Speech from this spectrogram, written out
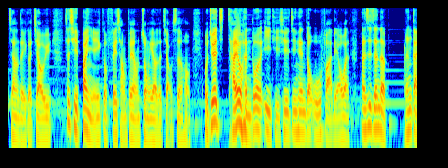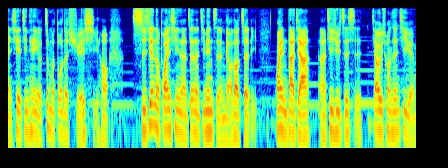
这样的一个教育，这其实扮演一个非常非常重要的角色哈。我觉得还有很多的议题，其实今天都无法聊完，但是真的很感谢今天有这么多的学习哈。时间的关系呢，真的今天只能聊到这里。欢迎大家呃继续支持教育创生纪元，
